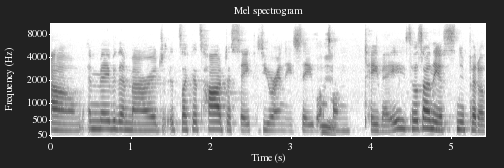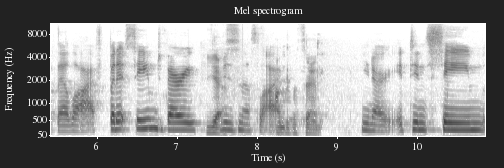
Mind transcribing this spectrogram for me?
um, and maybe their marriage, it's like it's hard to see because you only see what's on TV, so it's only a snippet of their life. But it seemed very Yes, business-like. 100%. You know, it didn't seem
